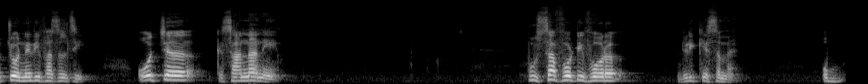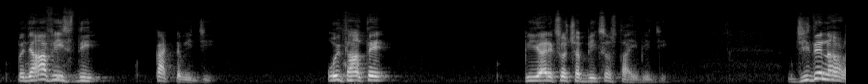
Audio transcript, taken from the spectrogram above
ਝੋਨੇ ਦੀ ਫਸਲ ਸੀ, ਉਹ ਚ ਕਿਸਾਨਾਂ ਨੇ ਪੂਸਾ 44 ਜਿਹੜੀ ਕਿਸਮ ਹੈ, ਉਹ 50% ਦੀ ਘੱਟ ਬੀਜੀ। ਉਹਦੀ ਥਾਂ ਤੇ ਪੀਆਰ 126 127 ਬੀਜੀ ਜਿਹਦੇ ਨਾਲ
